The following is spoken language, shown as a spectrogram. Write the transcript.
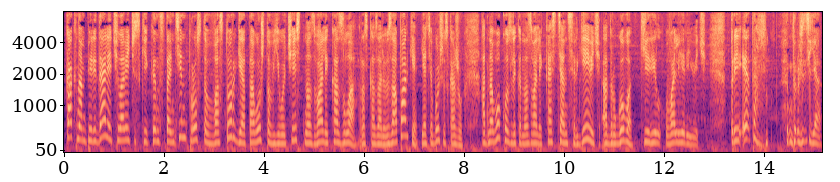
Как нам передали, человеческий Константин просто в восторге от того, что в его честь назвали козла. Рассказали в зоопарке. Я тебе больше скажу. Одного козлика назвали Костян Сергеевич, а другого Кирилл Валерьевич. При этом, друзья,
